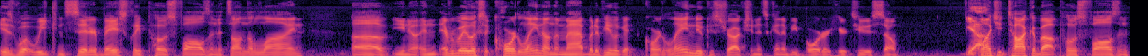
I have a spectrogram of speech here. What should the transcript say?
is what we consider basically Post Falls, and it's on the line of you know, and everybody looks at Coeur d'Alene on the map, but if you look at Coeur d'Alene new construction, it's going to be bordered here too. So Yeah. why don't you talk about Post Falls and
